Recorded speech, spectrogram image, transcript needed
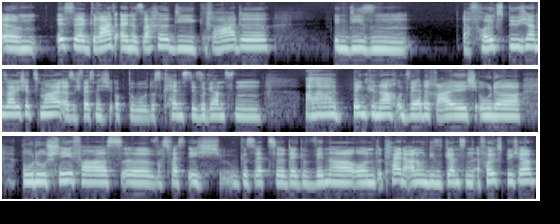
ähm, ist ja gerade eine Sache, die gerade in diesen Erfolgsbüchern, sage ich jetzt mal, also ich weiß nicht, ob du das kennst, diese ganzen, ah, denke nach und werde reich oder Bodo Schäfers, äh, was weiß ich, Gesetze der Gewinner und keine Ahnung, diese ganzen Erfolgsbücher.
